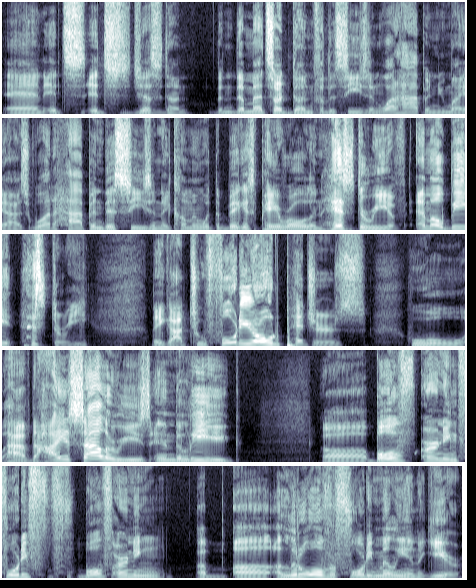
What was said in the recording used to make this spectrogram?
And it's it's just done. The, the Mets are done for the season. What happened, you might ask? What happened this season? They come in with the biggest payroll in history of MLB history they got two 40 year old pitchers who have the highest salaries in the league, uh, both earning 40, both earning a, uh, a little over 40 million a year.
